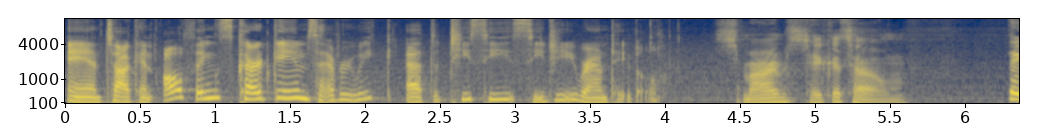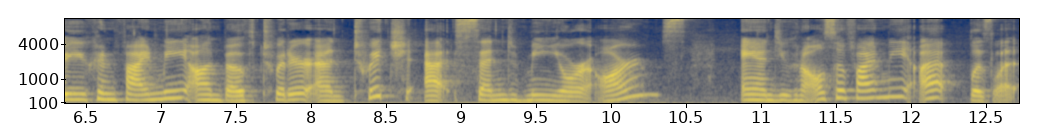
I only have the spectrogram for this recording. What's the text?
and talking all things card games every week at the TCCG Roundtable. Smarms, take us home. So you can find me on both Twitter and Twitch at Send Me Your Arms, and you can also find me at Blizzlet.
